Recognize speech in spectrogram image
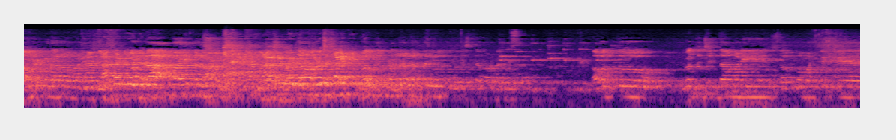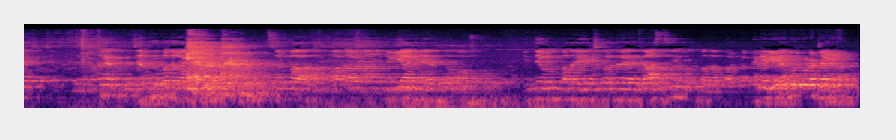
ಅವರು ಕೂಡ ಮಾಡಿ ಕಳಿಸ್ಬೇಕು ಇವತ್ತು ಚಿಂತಾಮಣಿ ಸ್ವಲ್ಪ ಮಟ್ಟಕ್ಕೆ ಅಂದರೆ ಜನರು ಬದಲಾಗಿದೆ. ಸ್ವಲ್ಪ ವಾತಾವರಣ ತಿಳಿಯಾಗಿದೆ ಅಂತ ಭಾವಿಸ್ಬೋದು. ಹಿಂದೆ ಒಂದು ಪದ ಹೆಚ್ಚು ಬರೆದ್ರೆ ಜಾಸ್ತಿ ಒಂದು ಪದ.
